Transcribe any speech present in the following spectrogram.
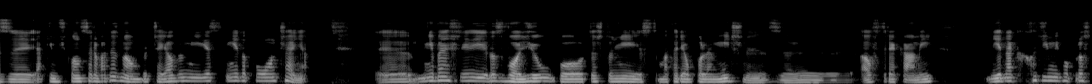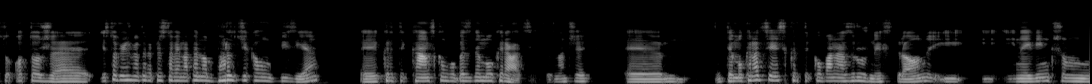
z jakimś konserwatyzmem obyczajowym jest nie do połączenia. Nie będę się jej rozwodził, bo też to nie jest materiał polemiczny z Austriakami. Jednak chodzi mi po prostu o to, że jest to książka, która przedstawia na pewno bardzo ciekawą wizję y, krytykancką wobec demokracji. To znaczy, demokracja jest krytykowana z różnych stron i, i, i największą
